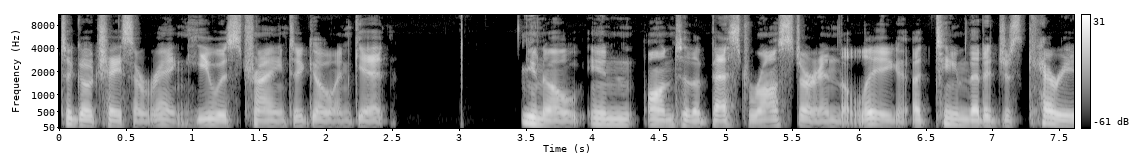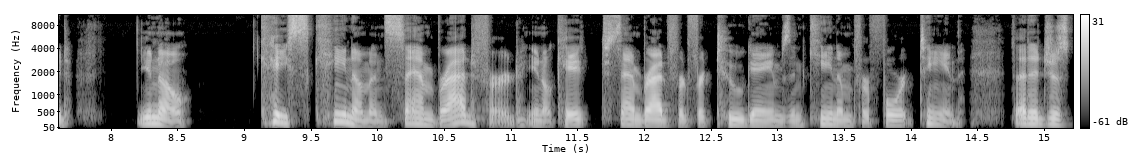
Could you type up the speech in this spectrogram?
to go chase a ring. He was trying to go and get, you know, in onto the best roster in the league, a team that had just carried, you know, Case Keenum and Sam Bradford. You know, Case, Sam Bradford for two games and Keenum for fourteen. That had just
